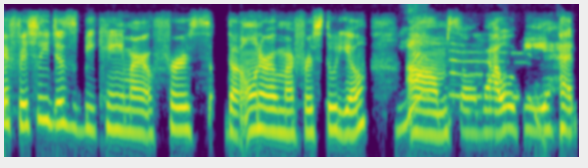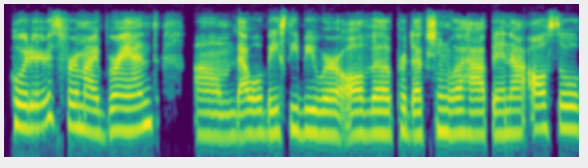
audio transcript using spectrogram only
officially just became our first the owner of my first studio. Yeah. Um, so that will be headquarters for my brand. Um, that will basically be where all the production will happen. I also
